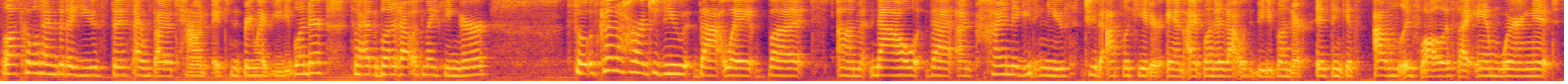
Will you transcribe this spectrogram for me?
the last couple times that I used this, I was out of town. I didn't bring my beauty blender, so I had to blend it out with my finger. So it was kind of hard to do that way, but um, now that I'm kind of getting used to the applicator and I blend it out with a Beauty Blender, I think it's absolutely flawless. I am wearing it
